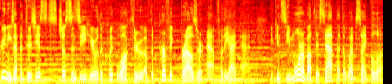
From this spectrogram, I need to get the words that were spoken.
Greetings, app enthusiasts. Justin Z here with a quick walkthrough of the perfect browser app for the iPad. You can see more about this app at the website below.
